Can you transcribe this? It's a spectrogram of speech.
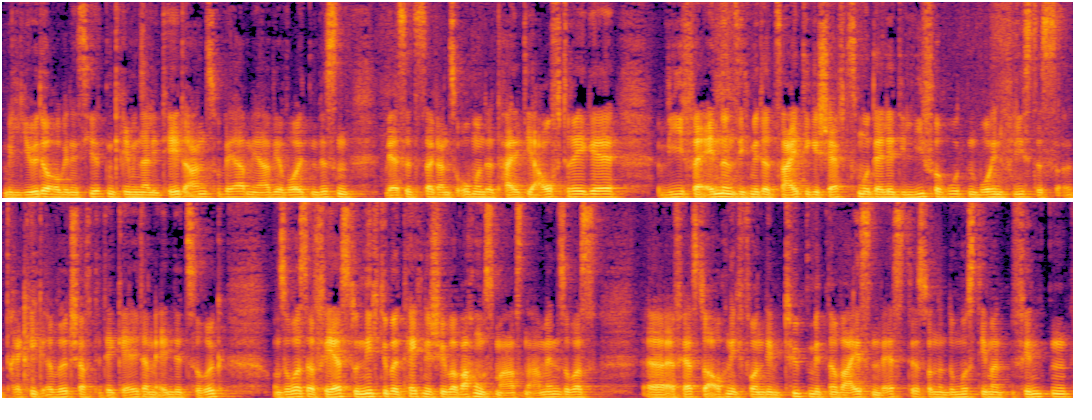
Milieu der organisierten Kriminalität anzuwerben. Ja, wir wollten wissen, wer sitzt da ganz oben und erteilt die Aufträge, wie verändern sich mit der Zeit die Geschäftsmodelle, die Lieferrouten, wohin fließt das dreckig erwirtschaftete Geld am Ende zurück. Und sowas erfährst du nicht über technische Überwachungsmaßnahmen, sowas äh, erfährst du auch nicht von dem Typen mit einer weißen Weste, sondern du musst jemanden finden,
